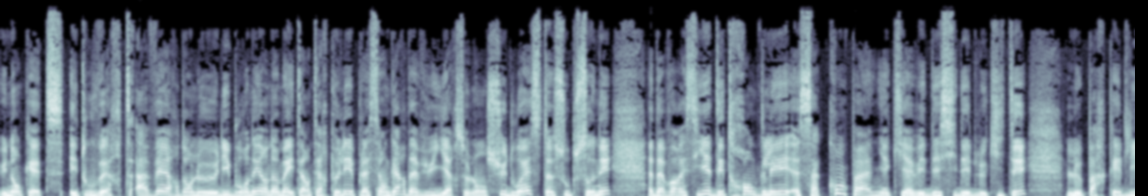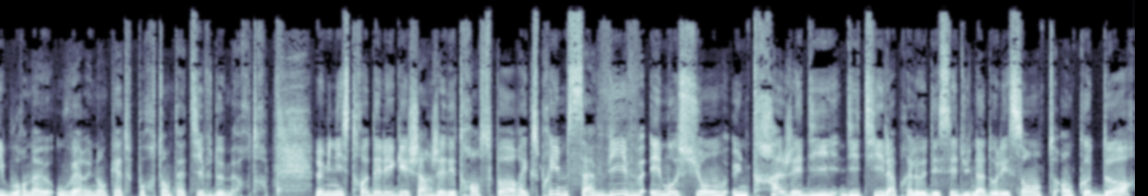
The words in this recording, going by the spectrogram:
Une enquête est ouverte. À Vert, dans le Libournais, un homme a été interpellé et placé en garde à vue hier selon Sud-Ouest, soupçonné d'avoir essayé d'étrangler sa compagne qui avait décidé de le quitter. Le parquet de Libourne a ouvert une enquête pour tentative de meurtre. Le ministre délégué chargé des Transports exprime sa vive émotion, une tragédie, dit-il, après le décès d'une adolescente en Côte d'Or.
